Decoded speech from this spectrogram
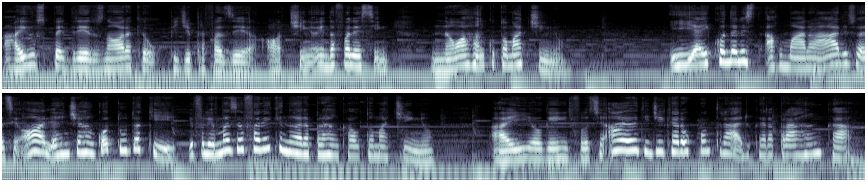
Aí os pedreiros, na hora que eu pedi para fazer tinha, eu ainda falei assim: não arranca o tomatinho. E aí, quando eles arrumaram a área, eles falaram assim: olha, a gente arrancou tudo aqui. Eu falei: mas eu falei que não era para arrancar o tomatinho. Aí alguém falou assim: ah, eu entendi que era o contrário, que era para arrancar.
